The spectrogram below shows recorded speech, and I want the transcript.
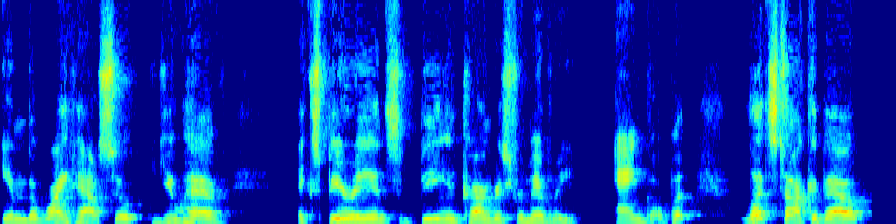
in the White House. So you have experience being in Congress from every angle. But let's talk about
